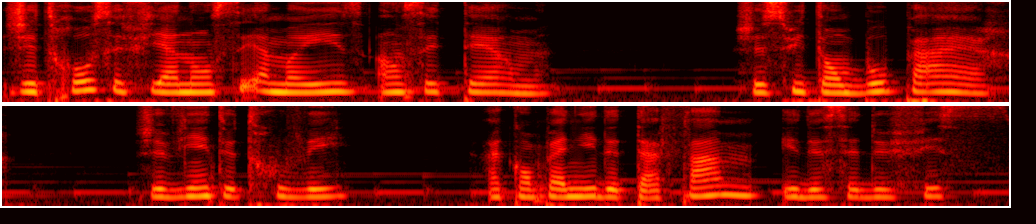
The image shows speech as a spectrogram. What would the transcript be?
Jétro se fit annoncer à Moïse en ces termes Je suis ton beau-père, je viens te trouver, accompagné de ta femme et de ses deux fils.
